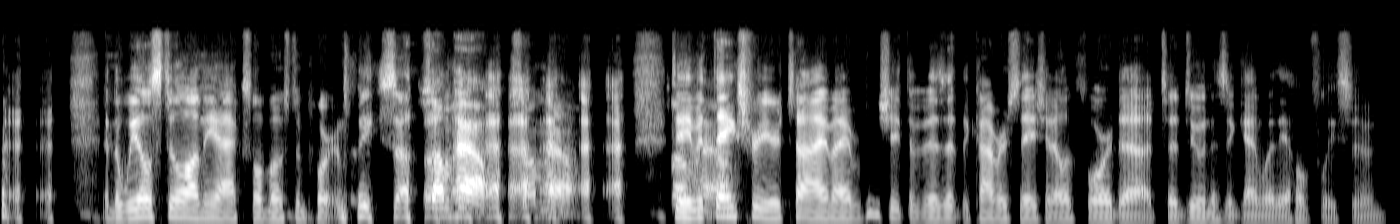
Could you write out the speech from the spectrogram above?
and the wheel's still on the axle, most importantly. So somehow, somehow. David, somehow. thanks for your time. I appreciate the visit, the conversation. I look forward to, to doing this again with you, hopefully soon.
